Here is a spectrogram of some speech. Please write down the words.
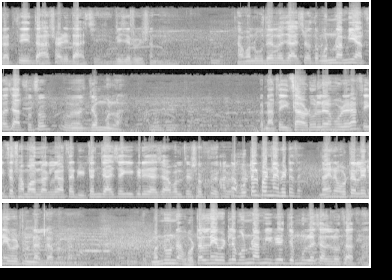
रात्री दहा साडेदहाची रिझर्वेशन आहे. आम्हाला उद्याला जायचं होतं म्हणून आम्ही आता जात होतो जम्मूला. पण आता इथं अडवल्यामुळे आता इथं थांबावं लागलं. आता रिटर्न जायचं की इकडे जायचं? आम्हाला ते स्वतः आता हॉटेल पण नाही भेटत आहे. नाही ना हॉटेलही नाही भेटून राहिलं आम्हाला. म्हणून हॉटेल नाही भेटले म्हणून आम्ही इकडे जम्मूला चाललो होतो आता.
